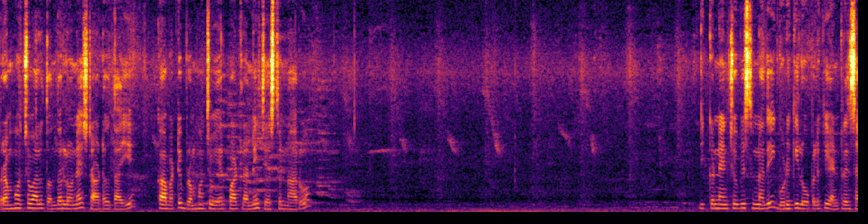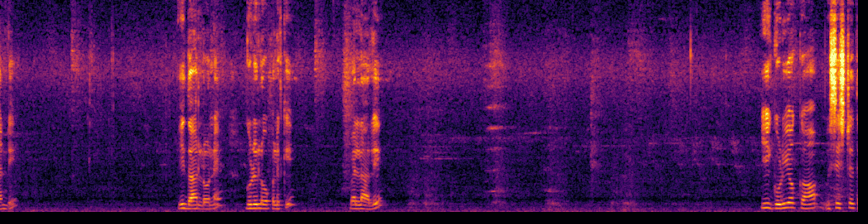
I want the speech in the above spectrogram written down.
బ్రహ్మోత్సవాలు తొందరలోనే స్టార్ట్ అవుతాయి కాబట్టి బ్రహ్మోత్సవ ఏర్పాట్లన్నీ చేస్తున్నారు. ఇక్కడ నేను చూపిస్తున్నది గుడికి లోపలికి ఎంట్రన్స్ అండి. ఈ దారిలోనే గుడి లోపలికి వెళ్ళాలి. ఈ గుడి యొక్క విశిష్టత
